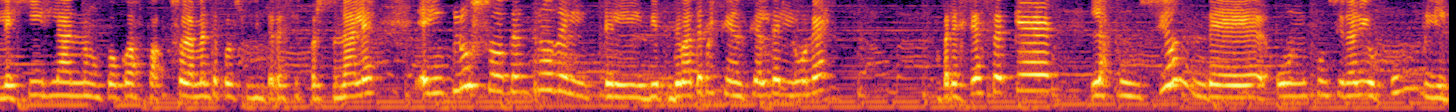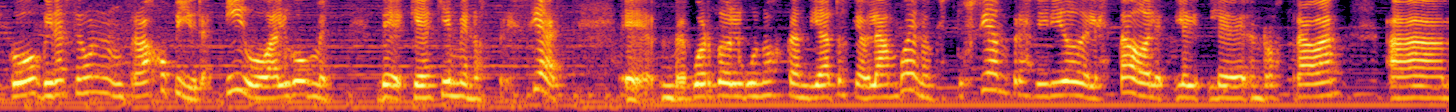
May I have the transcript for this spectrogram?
legislan un poco solamente por sus intereses personales, e incluso dentro del, debate presidencial del lunes, parecía ser que la función de un funcionario público viene a ser un, un trabajo peyorativo, algo de que hay que menospreciar. Eh, recuerdo algunos candidatos que hablaban, bueno, que tú siempre has vivido del Estado, le, enrostraban a,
